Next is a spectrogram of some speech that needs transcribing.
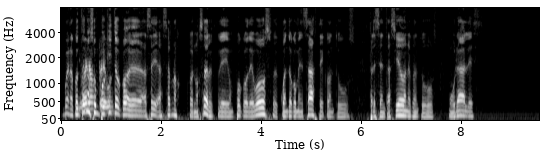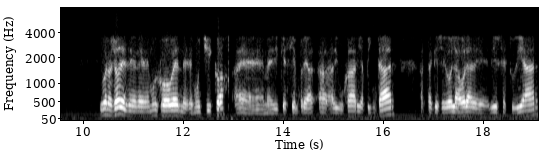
Bueno, contanos un poquito, eh, hacernos conocer de un poco de vos, cuando comenzaste con tus presentaciones, con tus murales. Y bueno, yo desde, muy joven, desde muy chico, eh, me dediqué siempre a, dibujar y a pintar, hasta que llegó la hora de, irse a estudiar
